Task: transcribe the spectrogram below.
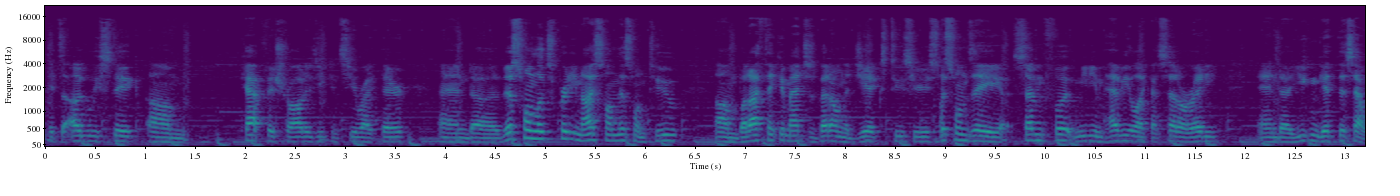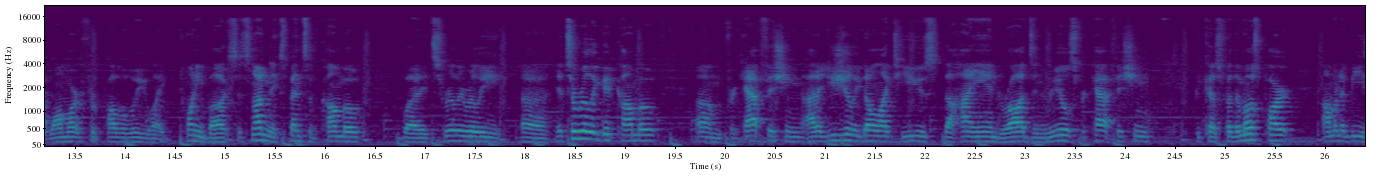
It's an ugly stick um, catfish rod as you can see right there. And uh, this one looks pretty nice on this one too. Um, but I think it matches better on the GX2 series. This one's a 7 foot medium heavy like I said already and uh, you can get this at Walmart for probably like 20 bucks. It's not an expensive combo, but it's really, really, uh, it's a really good combo um, for catfishing. I usually don't like to use the high-end rods and reels for catfishing because for the most part, I'm gonna be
